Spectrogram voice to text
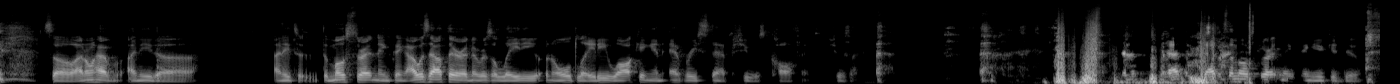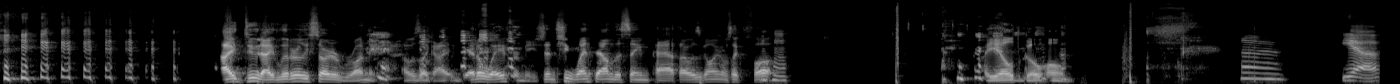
so I don't have, I need a, I need to, the most threatening thing. I was out there and there was a lady, an old lady walking, and every step she was coughing. She was like, that, that's the most threatening thing you could do. I, dude, I literally started running. I was like, I get away from me. Since she went down the same path I was going, I was like, fuck. Mhm. I yelled, go home. Uh, yeah.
